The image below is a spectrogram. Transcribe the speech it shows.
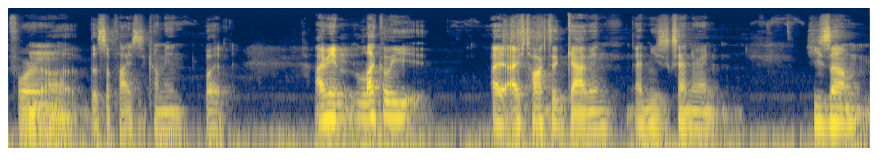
for uh, the supplies to come in. But I mean, luckily, I, I've talked to Gavin at Music Center, and he's um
